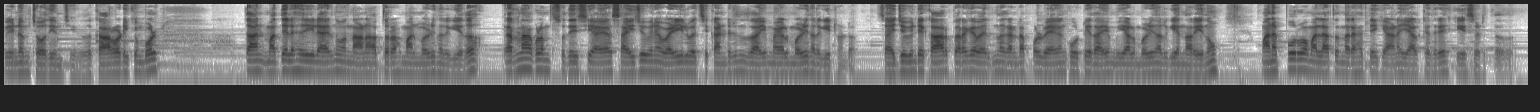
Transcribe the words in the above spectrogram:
വീണ്ടും ചോദ്യം ചെയ്തത് കാർ ഓടിക്കുമ്പോൾ താൻ മദ്യലഹരിയിലായിരുന്നുവെന്നാണ് അബ്ദുറഹ്മാൻ മൊഴി നൽകിയത്. എറണാകുളം സ്വദേശിയായ സൈജുവിനെ വഴിയിൽ വെച്ച് കണ്ടിരുന്നതായും അയാൾ മൊഴി നൽകിയിട്ടുണ്ട്. സൈജുവിന്റെ കാർ പിറകെ വരുന്നത് കണ്ടപ്പോൾ വേഗം കൂട്ടിയതായും ഇയാൾ മൊഴി നൽകിയെന്നറിയുന്നു. മനഃപൂർവമല്ലാത്ത നരഹത്യക്കാണ് ഇയാൾക്കെതിരെ കേസെടുത്തത്.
